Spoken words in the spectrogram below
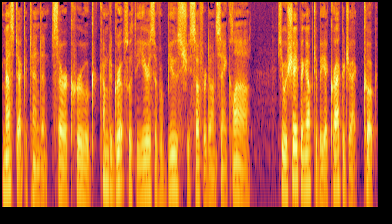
mess deck attendant, Sarah Krug, come to grips with the years of abuse she suffered on St. Cloud. She was shaping up to be a crackerjack cook,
